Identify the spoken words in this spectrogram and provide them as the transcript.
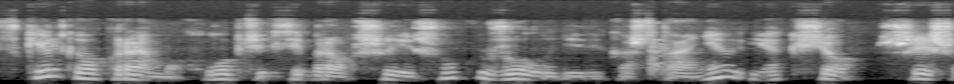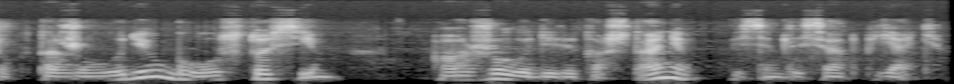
Скільки окремо хлопчик зібрав шишок, жолодів і каштанів, якщо шишок та жолодів було 107, а жолодів і каштанів 85.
